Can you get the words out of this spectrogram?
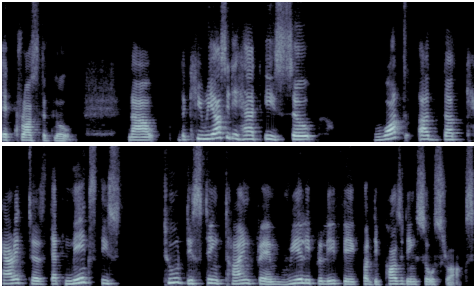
across the globe. Now, the curiosity hat is, so what are the characters that makes these two distinct time frame really prolific for depositing source rocks.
